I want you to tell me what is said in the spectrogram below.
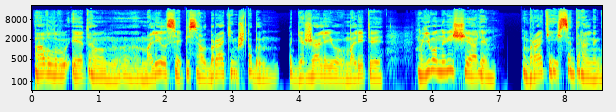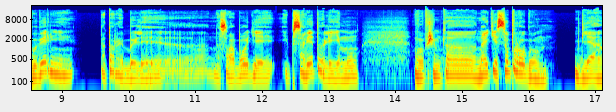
Павлову это он э, молился, писал братьям, чтобы поддержали его в молитве. Но его навещали братья из центральной губернии, которые были э, на свободе и посоветовали ему, в общем-то, найти супругу для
